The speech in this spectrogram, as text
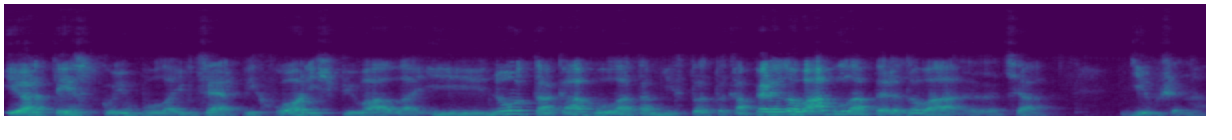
і артисткою була, і в церкві хорі співала, і ну така була там ніхто, така передова була передова е, ця дівчина.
